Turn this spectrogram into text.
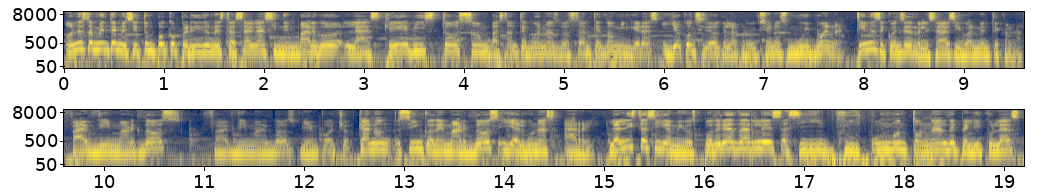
Honestamente me siento un poco perdido en esta saga, sin embargo, las que he visto son bastante buenas, bastante domingueras, y yo considero que la producción es muy buena. Tiene secuencias realizadas igualmente con la 5D Mark II, 5D Mark II, bien pocho, Canon 5D Mark II y algunas ARRI. La lista sigue amigos, podría darles así un montonal de películas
